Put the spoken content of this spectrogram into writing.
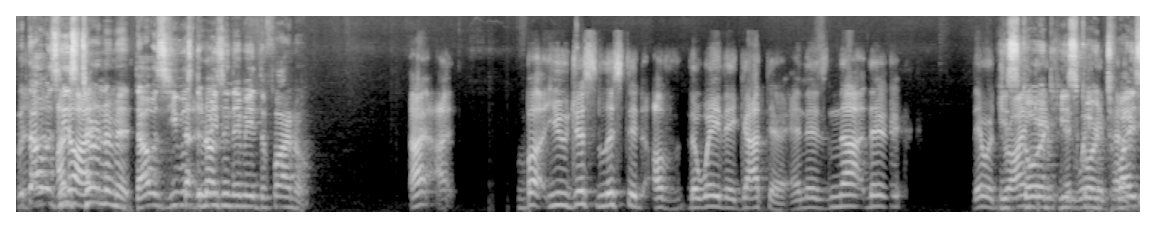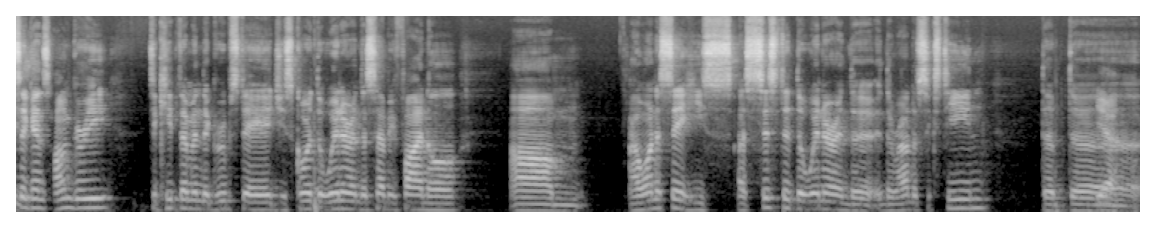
but that was his know, tournament. I, that was he was the no, reason they made the final. I, I, but you just listed of the way they got there, and there's not there. They were he scored. He scored twice against Hungary to keep them in the group stage. He scored the winner in the semifinal. Um, I want to say he assisted the winner in the in the round of sixteen. The the yeah.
